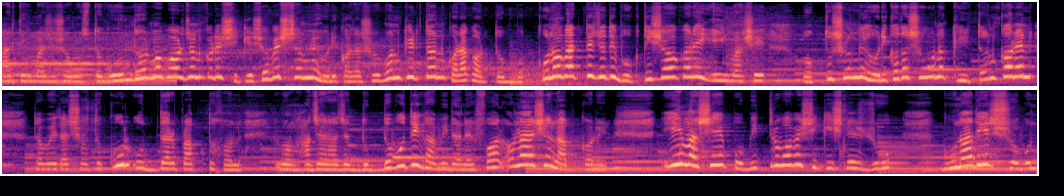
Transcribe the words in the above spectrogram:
কার্তিক মাসে সমস্ত গুণ ধর্ম বর্জন করে শ্রীকেশবের সামনে হরিকথা শ্রবণ কীর্তন করা কর্তব্য। কোনো ব্যক্তি যদি ভক্তি সহকারে এই মাসে ভক্ত সঙ্গে হরিকথা শ্রবণ কীর্তন করেন, তবে তার শতকুল উদ্ধার প্রাপ্ত হন এবং হাজার হাজার দুগ্ধবতী গাবিদানের ফল অনায়াসে লাভ করেন। এই মাসে পবিত্রভাবে শ্রীকৃষ্ণের রূপ, গুণাদির শ্রবণ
